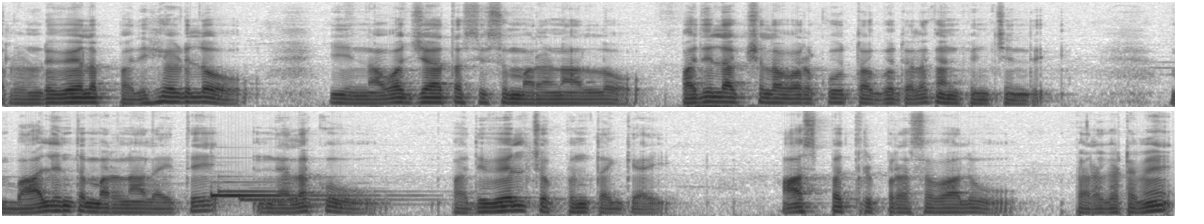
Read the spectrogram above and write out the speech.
రెండు వేల పదిహేడులో ఈ నవజాత శిశు మరణాల్లో పది లక్షల వరకు తగ్గుదల కనిపించింది. బాలింత మరణాలైతే నెలకు పదివేలు చొప్పున తగ్గాయి. ఆసుపత్రి ప్రసవాలు పెరగటమే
